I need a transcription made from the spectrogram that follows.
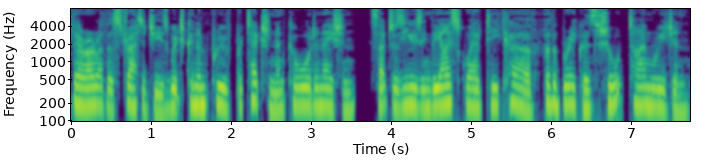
There are other strategies which can improve protection and coordination, such as using the I squared T curve for the breaker's short time region.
